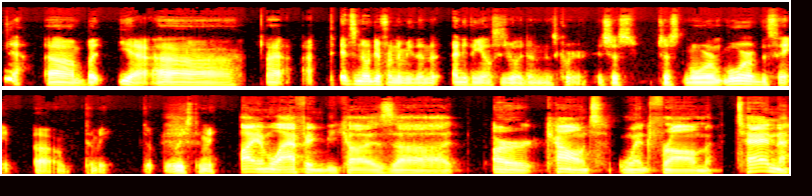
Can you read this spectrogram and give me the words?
yeah. Um, but yeah, uh, I, I, it's no different to me than anything else he's really done in his career. It's just just more more of the same um, to me, at least to me. I am laughing because uh, our count went from 10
